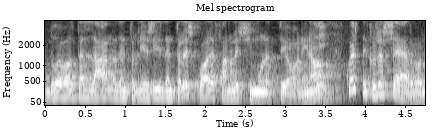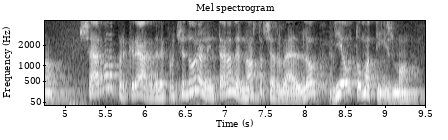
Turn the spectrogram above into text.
due volte all'anno dentro gli asili, dentro le scuole fanno le simulazioni, no? Sì. Queste cosa servono? Servono per creare delle procedure all'interno del nostro cervello di automatismo.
